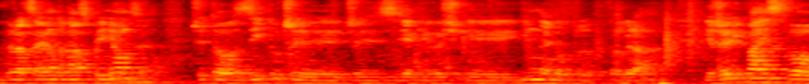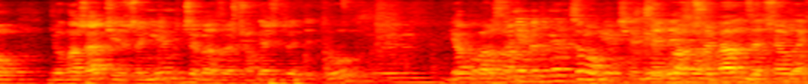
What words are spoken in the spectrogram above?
wracają do nas pieniądze, czy to z ZIT-u, czy, czy z jakiegoś y, innego pro, programu. Jeżeli Państwo uważacie, że nie trzeba zaciągać kredytu, y, ja po prostu nie będę miał co robić. Kredyt trzeba zaciągać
